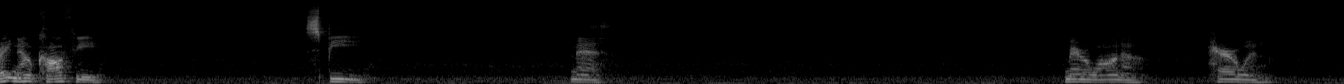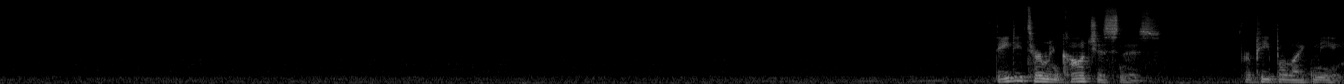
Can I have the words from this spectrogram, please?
Right now, coffee speed, meth, marijuana, heroin. They determine consciousness for people like me.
